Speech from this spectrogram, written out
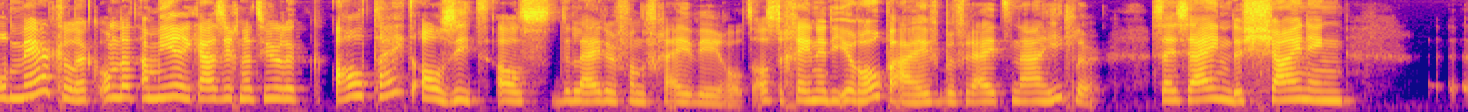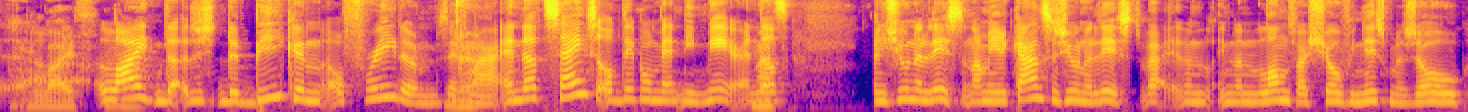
opmerkelijk, omdat Amerika zich natuurlijk altijd al ziet als de leider van de vrije wereld. Als degene die Europa heeft bevrijd na Hitler. Zij zijn de shining uh, light, light de, dus de beacon of freedom, zeg maar. En dat zijn ze op dit moment niet meer. En dat een journalist, een Amerikaanse journalist, waar, in, in een land waar chauvinisme zo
